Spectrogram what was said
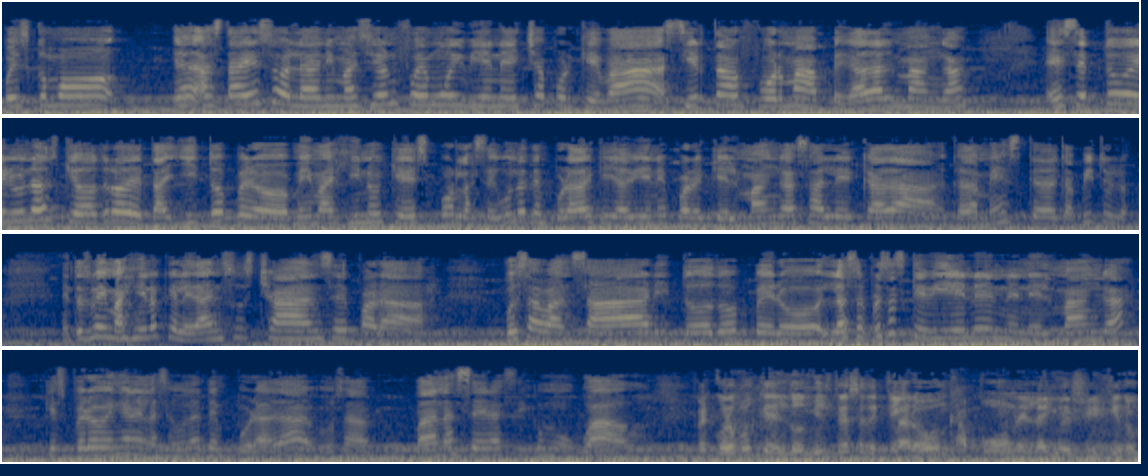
Pues como eh, hasta eso, la animación fue muy bien hecha porque va a cierta forma pegada al manga, excepto en unos que otro detallito, pero me imagino que es por la segunda temporada que ya viene para que el manga sale cada, cada mes, cada capítulo. Entonces me imagino que le dan sus chances para pues avanzar y todo, pero las sorpresas que vienen en el manga, que espero vengan en la segunda temporada, o sea, van a ser así como wow. Recordemos que en el 2013 se declaró en Japón el año de Shingeki no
